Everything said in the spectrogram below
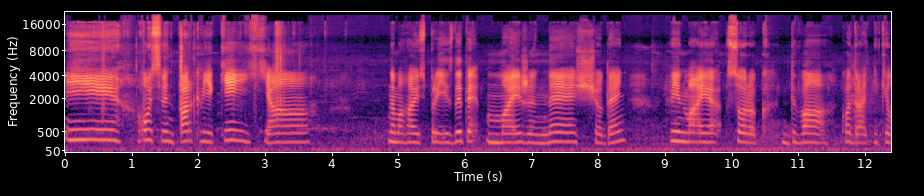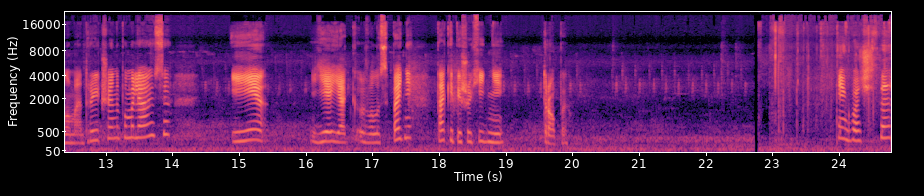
І ось він парк, в який я намагаюсь приїздити майже не щодень. Він має 42 квадратні кілометри, якщо я не помиляюся. І є як велосипедні, так і пішохідні тропи. Як бачите,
